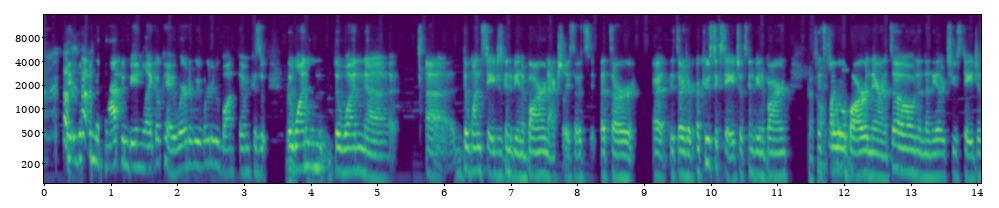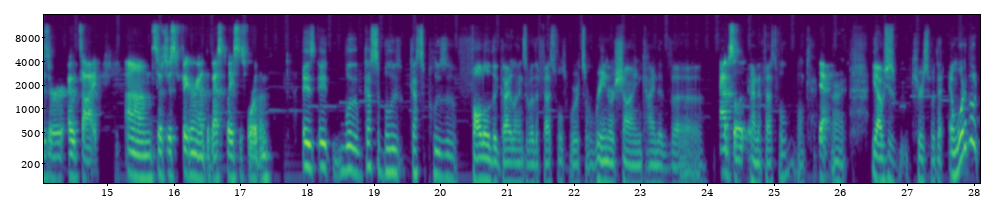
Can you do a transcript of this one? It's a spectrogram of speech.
looking at the map and being like, okay, where do we where do we want them? Because the right. one the one uh, uh, the one stage is going to be in a barn actually. So it's that's our uh, it's our acoustic stage. So it's going to be in a barn. That's it's awesome. got a little bar in there on its own, and then the other two stages are outside. Um, so it's just figuring out the best places for them. Is it will Gussapolooza, follow the guidelines of other festivals where it's a rain or shine kind of uh absolutely kind of festival? Okay. Yeah. All right. Yeah, I was just curious about that. And what about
